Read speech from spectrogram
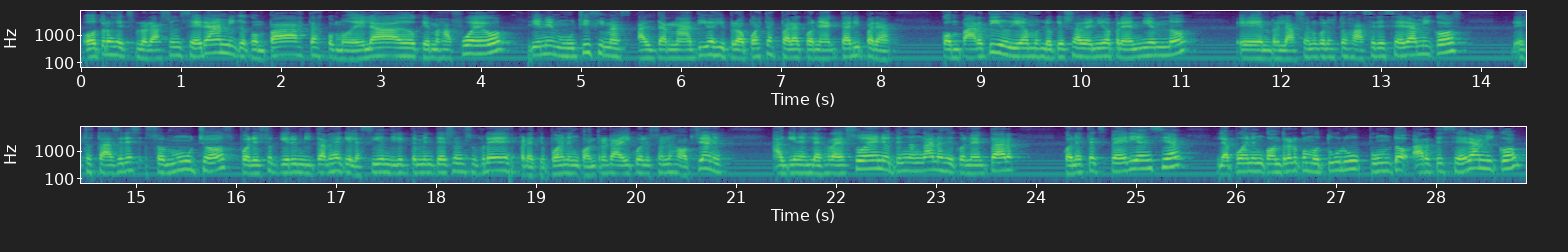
otros de exploración cerámica con pastas, con modelado, quemas a fuego. Tiene muchísimas alternativas y propuestas para conectar y para compartir, digamos, lo que ella ha venido aprendiendo en relación con estos haceres cerámicos estos talleres son muchos, por eso quiero invitarles a que la sigan directamente ella en sus redes para que puedan encontrar ahí cuáles son las opciones. A quienes les resuene o tengan ganas de conectar con esta experiencia, la pueden encontrar como turu.artecerámico.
